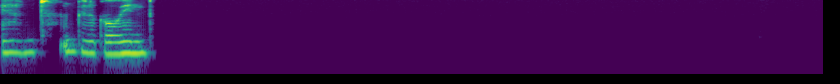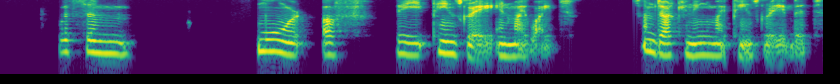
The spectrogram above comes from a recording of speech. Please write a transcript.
and I'm going to go in with some more of the Payne's gray in my white. So I'm darkening my Payne's gray a bit,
